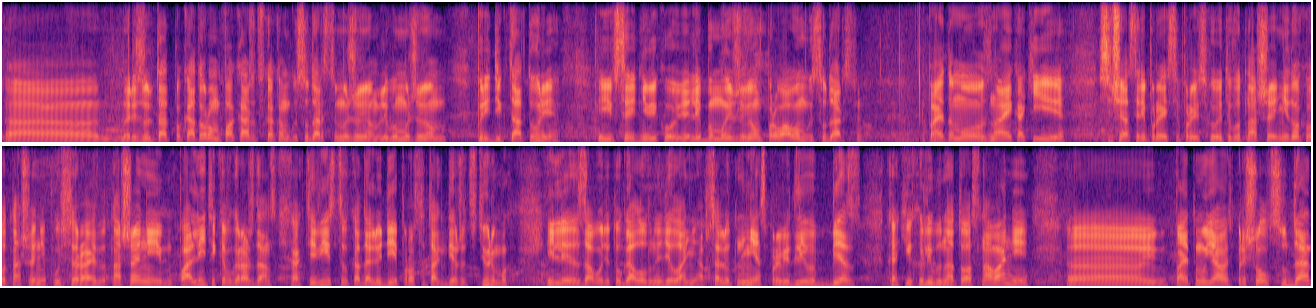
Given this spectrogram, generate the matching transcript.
э, результат по которому покажет, в каком государстве мы живем. Либо мы живем при диктатуре и в средневековье, либо мы живем в правовом государстве. Поэтому, зная, какие сейчас репрессии происходят и в отношении, не только в отношении пусть Райт, в отношении политиков, гражданских активистов, когда людей просто так держат в тюрьмах или заводят уголовные дела абсолютно несправедливо, без каких-либо на то оснований. Э, Поэтому я пришел сюда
